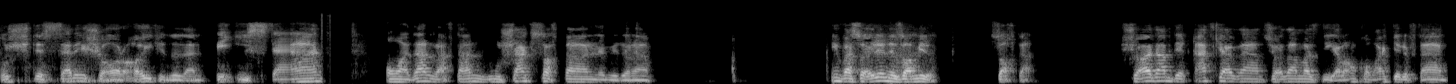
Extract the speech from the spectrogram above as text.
پشت سر شعارهایی که دادن به ایستن اومدن رفتن موشک ساختن نمی‌دونم. این وسایل نظامی رو ساختن. شاید هم دقت کردن شاید هم از دیگران کمک گرفتن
